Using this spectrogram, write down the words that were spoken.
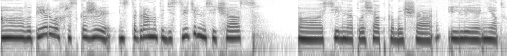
А, во-первых, расскажи, Инстаграм это действительно сейчас а, сильная площадка большая или нет?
